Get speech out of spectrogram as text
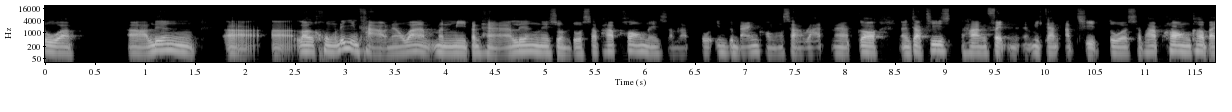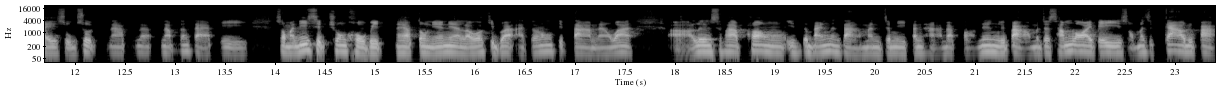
ตัวเรื่อง เราคงได้ยินข่าวนะว่ามันมีปัญหาเรื่องในส่วนตัวสภาพคล่องในสำหรับตัว interbank ของสหรัฐนะครับก็หลังจากที่ทางเฟดมีการอัดฉีดตัวสภาพคล่องเข้าไปสูงสุดนับนับตั้งแต่ปี 2020 ช่วงโควิดนะครับตรงนี้เนี่ยเราก็คิดว่าอาจจะต้องติดตามนะว่าเรื่องสภาพคล่อง interbank ต่างๆ มันจะมีปัญหาแบบต่อเนื่องหรือเปล่า มันจะซ้ำรอยปี 2019 หรือเปล่า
